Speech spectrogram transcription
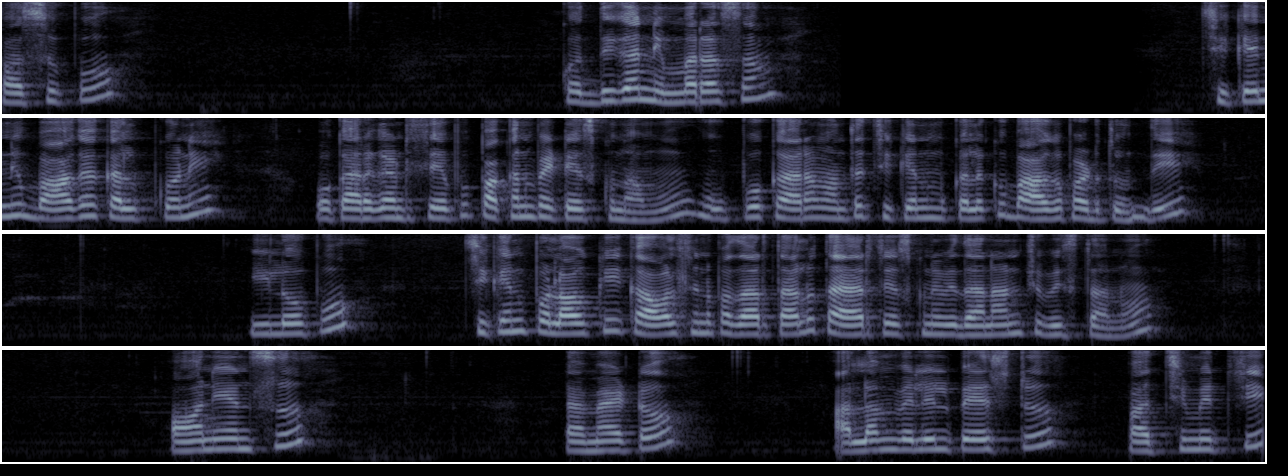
పసుపు కొద్దిగా నిమ్మరసం చికెన్ని బాగా కలుపుకొని ఒక అరగంట సేపు పక్కన పెట్టేసుకుందాము ఉప్పు కారం అంతా చికెన్ ముక్కలకు బాగా పడుతుంది. ఈలోపు చికెన్ పులావ్కి కావాల్సిన పదార్థాలు తయారు చేసుకునే విధానాన్ని చూపిస్తాను. ఆనియన్స్ టమాటో అల్లం వెల్లుల్లి పేస్ట్ పచ్చిమిర్చి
